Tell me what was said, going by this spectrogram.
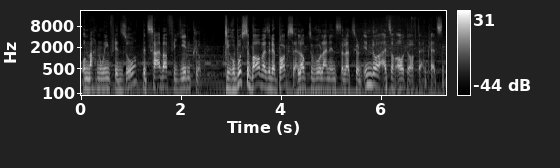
und machen Wingfit so bezahlbar für jeden Club. Die robuste Bauweise der Box erlaubt sowohl eine Installation Indoor als auch Outdoor auf deinen Plätzen.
